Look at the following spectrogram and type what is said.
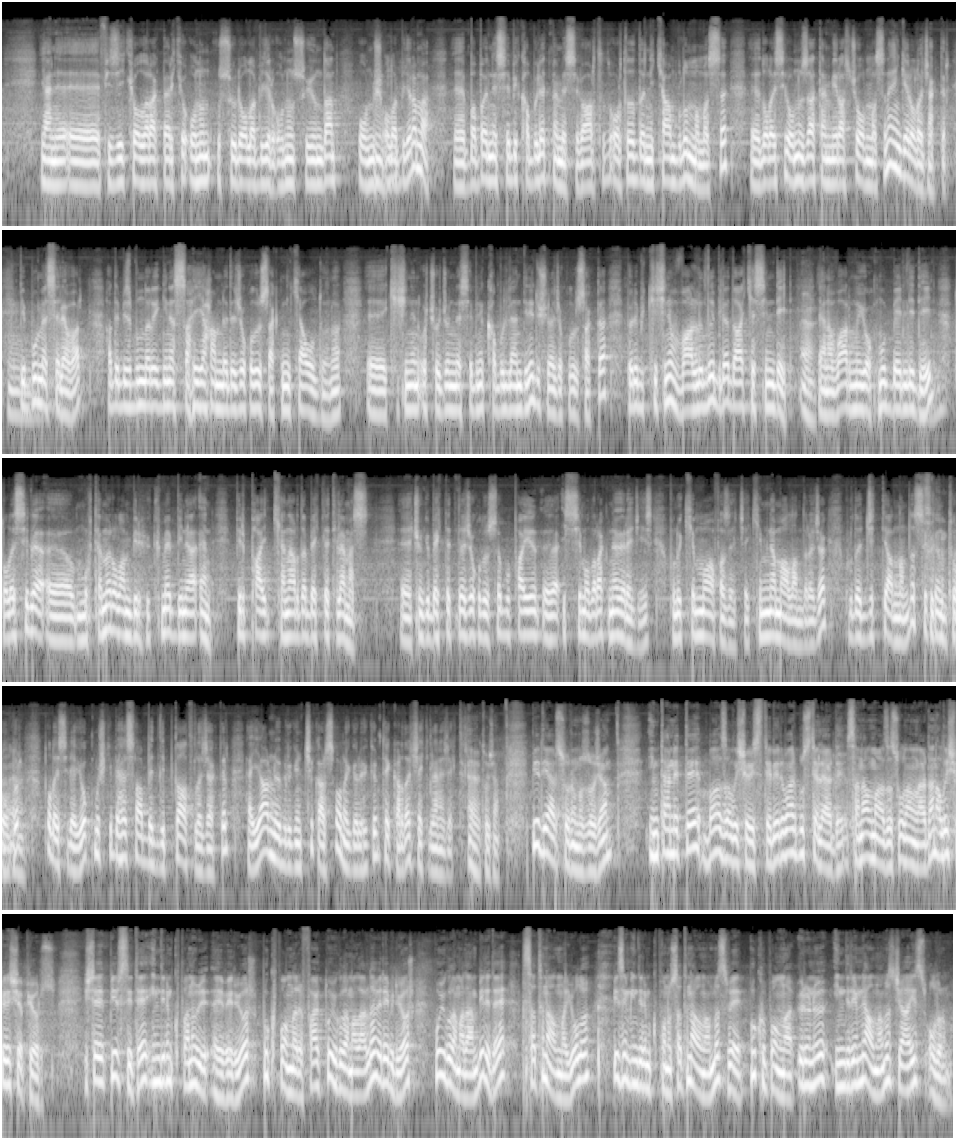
Yani e, fiziki olarak belki onun usulü olabilir, onun suyundan olmuş hı hı. olabilir ama e, baba nesebi kabul etmemesi ve ortada, ortada da nikahın bulunmaması e, dolayısıyla onun zaten mirasçı olmasına engel olacaktır. Hı. Bir bu mesele var. Hadi biz bunları yine sahih hamledecek olursak nikah olduğunu, e, kişinin o çocuğun nesebini kabullendiğini düşünecek olursak da böyle bir kişinin varlılığı bile daha kesin değil. Evet. Yani var mı yok mu belli değil. Dolayısıyla e, muhtemel olan bir hükme binaen bir pay kenarda bekletilemez. E, çünkü bekletilecek olursa bu payı e, isim olarak ne vereceğiz? Bunu kim muhafaza edecek? Kim ne mağlandıracak? Burada ciddi anlamda sıkıntı, Sıkıntı, olur. evet. Dolayısıyla yokmuş gibi hesap edilip dağıtılacaktır. Ha, yarın öbür gün çıkarsa ona göre hüküm tekrardan şekillenecektir. Evet hocam. Bir diğer sorumuz hocam. İnternette bazı alışveriş siteleri var. Bu sitelerde sanal mağazası olanlardan alışveriş yapıyoruz. İşte bir site indirim kuponu e, veriyor. Bu kuponları farklı uygulamalarla verebiliyor. Bu uygulamadan biri de satın alma yolu. Bizim indirim kuponu satın almamız ve bu kuponla ürünü indirimli almamız caiz olur mu?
